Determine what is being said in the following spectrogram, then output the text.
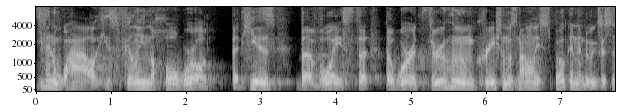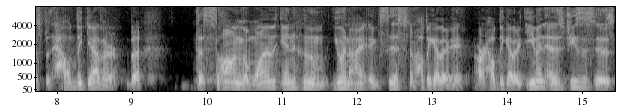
even while he's filling the whole world, that he is the voice, the, the word through whom creation was not only spoken into existence, but held together. The, the song, the one in whom you and I exist and held together, eh, are held together, even as Jesus is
